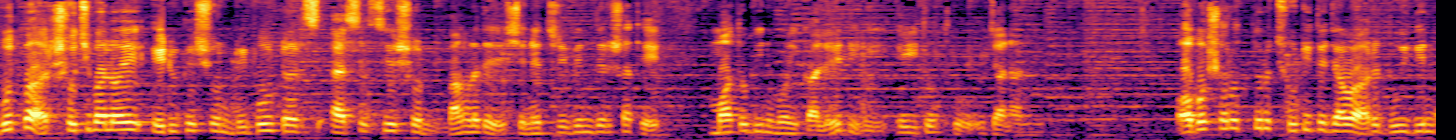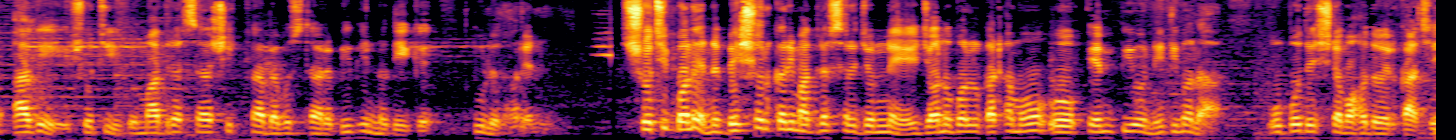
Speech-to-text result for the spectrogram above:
বুধবার সচিবালয়ে এডুকেশন রিপোর্টার্স অ্যাসোসিয়েশন বাংলাদেশ নেতৃবৃন্দের সাথে মতবিনিময়কালে তিনি এই তথ্য জানান। অবসরোত্তর ছুটিতে যাওয়ার দুই দিন আগে সচিব মাদ্রাসা শিক্ষা ব্যবস্থার বিভিন্ন দিক তুলে ধরেন। সচিব বলেন, বেসরকারি মাদ্রাসার জন্য জনবল কাঠামো ও এমপিও নীতিমালা উপদেষ্টা মহোদয়ের কাছে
